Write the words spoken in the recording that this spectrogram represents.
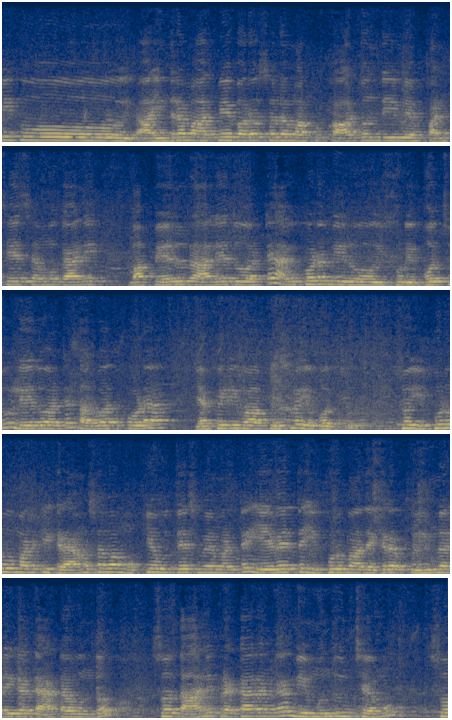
మీకు ఆ ఇందిరం ఆత్మీయ భరోసాలో మాకు కార్డు ఉంది మేము పని చేసాము కానీ మా పేరు రాలేదు అంటే అవి కూడా మీరు ఇప్పుడు ఇవ్వచ్చు లేదు అంటే తర్వాత కూడా ఎంపీడీ ఆఫీస్లో ఇవ్వచ్చు. సో ఇప్పుడు మనకి గ్రామ సభ ముఖ్య ఉద్దేశం ఏమంటే ఏవైతే ఇప్పుడు మా దగ్గర ప్రిలిమినరీగా డేటా ఉందో సో దాని ప్రకారంగా మీ ముందు ఉంచాము. సో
